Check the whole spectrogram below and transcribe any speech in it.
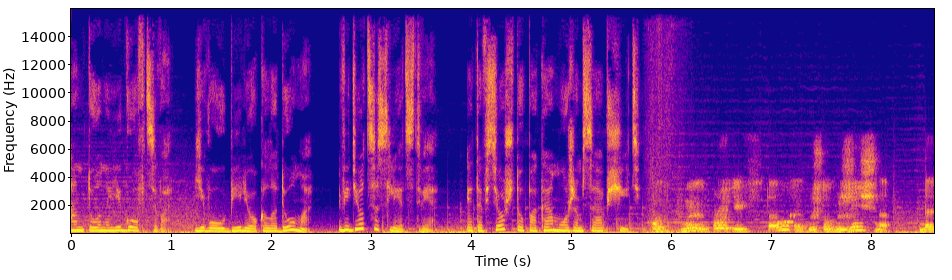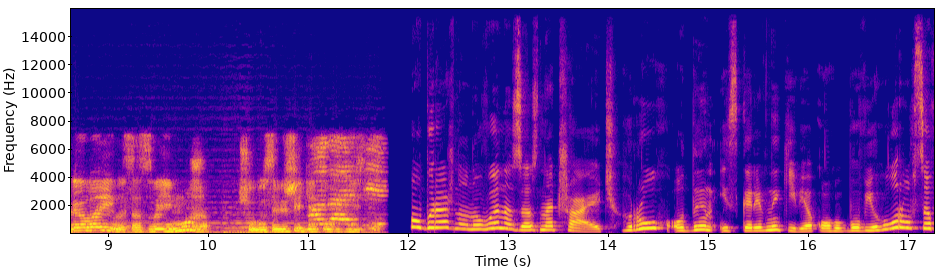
Антона Еговцева. Его убили около дома. Ведется следствие. Это все, что пока можем сообщить. Вот мы против того, как бы, чтобы женщина договорилась со своим мужем, чтобы совершить это убийство. Обережно новини зазначають, рух, один із керівників якого був Єгоровцев,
